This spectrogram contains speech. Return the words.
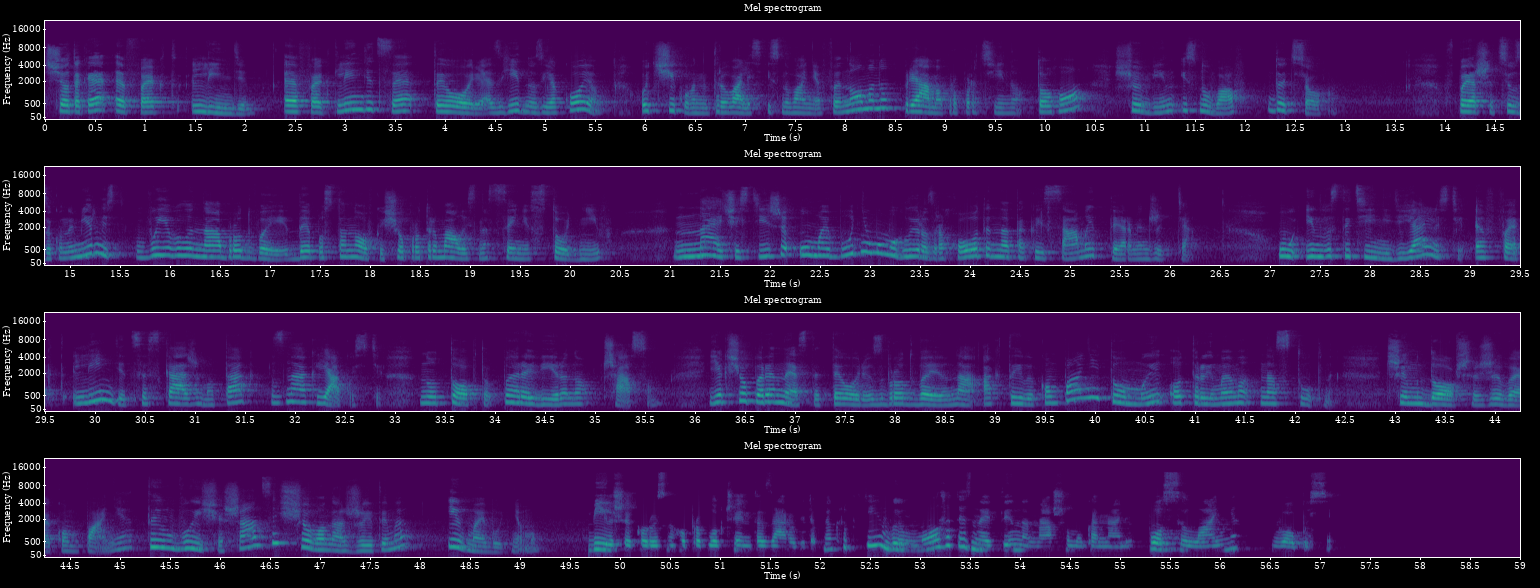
Що таке ефект Лінді? Ефект Лінді це теорія, згідно з якою очікувана тривалість існування феномену прямо пропорційно того, що він існував до цього. Вперше цю закономірність виявили на Бродвеї, де постановки, що протримались на сцені 100 днів, найчастіше у майбутньому могли розраховувати на такий самий термін життя. У інвестиційній діяльності ефект Лінді це, скажімо так, знак якості, ну тобто перевірено часом. Якщо перенести теорію з Бродвею на активи компаній, то ми отримаємо наступне: чим довше живе компанія, тим вищі шанси, що вона житиме і в майбутньому. Більше корисного про блокчейн та заробіток на крипті ви можете знайти на нашому каналі. Посилання в описі.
